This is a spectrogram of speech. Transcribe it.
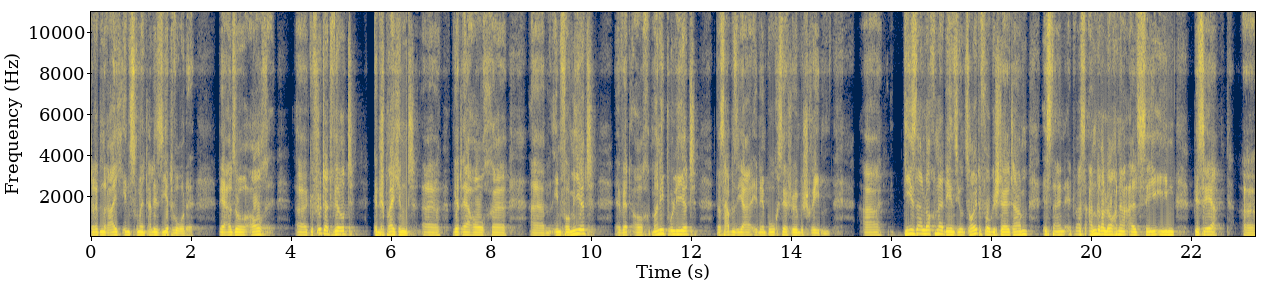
Dritten Reich instrumentalisiert wurde, der also auch äh, gefüttert wird. Entsprechend äh, wird er auch äh, äh, informiert, er wird auch manipuliert. Das haben Sie ja in dem Buch sehr schön beschrieben. Äh, dieser Lochner, den Sie uns heute vorgestellt haben, ist ein etwas anderer Lochner, als Sie ihn bisher äh,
